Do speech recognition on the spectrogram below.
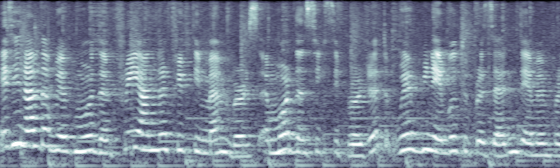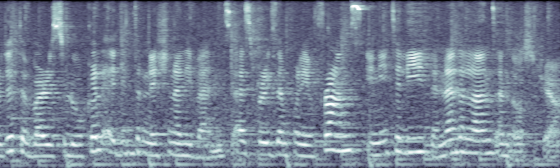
As in ALDA we have more than 350 members and more than 60 projects, we have been able to present the MN project at various local and international events, as for example in France, in Italy, the Netherlands and Austria.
